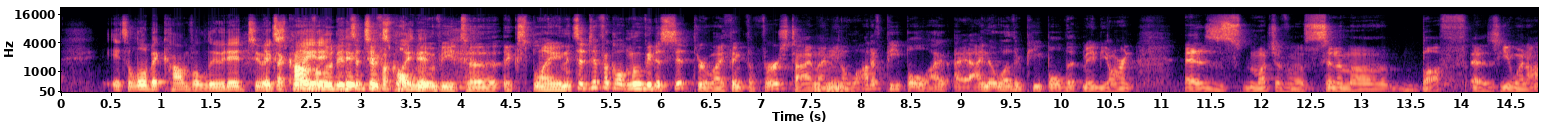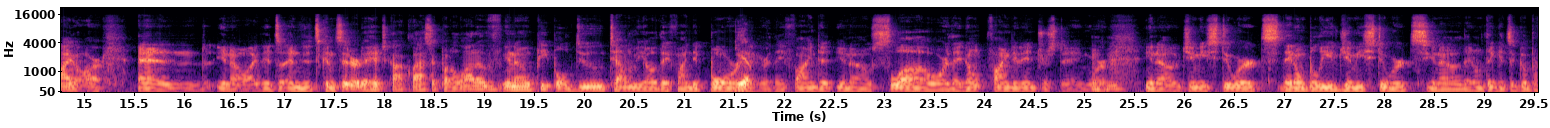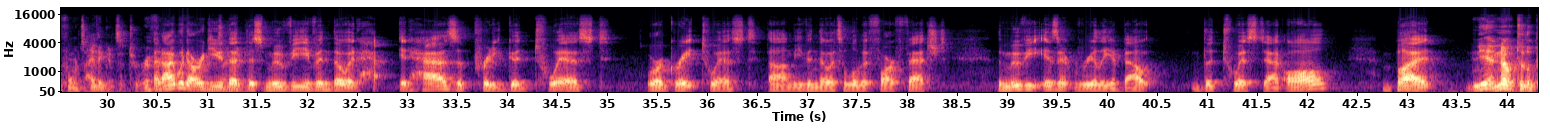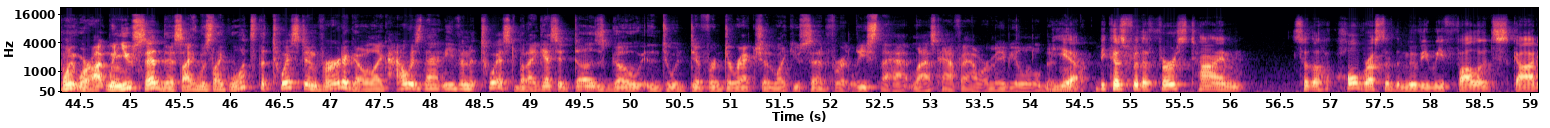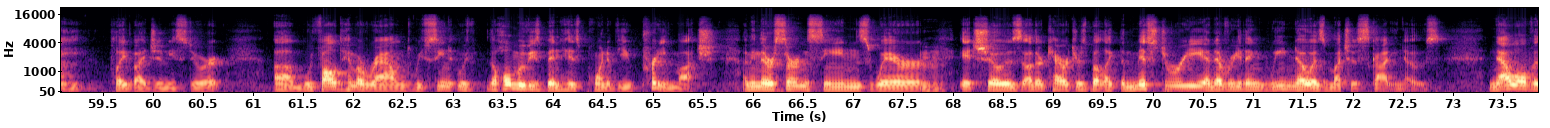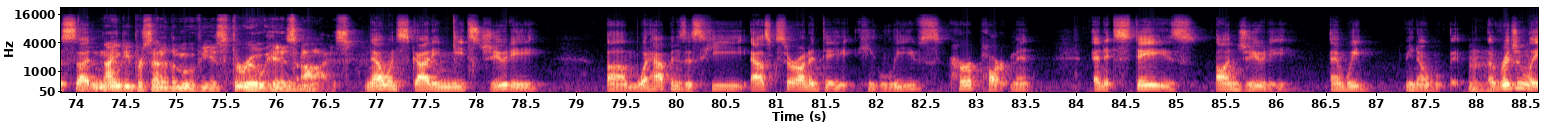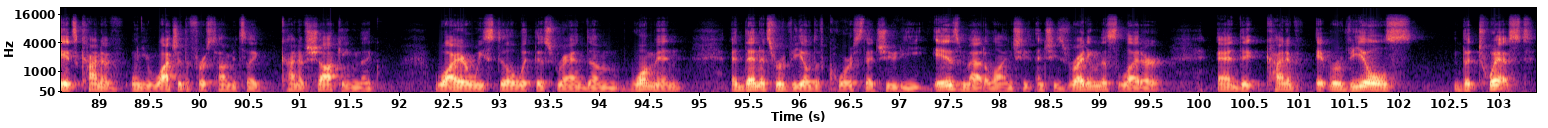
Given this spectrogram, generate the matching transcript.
it's a little bit convoluted to it's a convoluted. it, It's a difficult explain it. movie to explain. It's a difficult movie to sit through. I think the first time. I Mm-hmm. mean, a lot of people. I, I I know other people that maybe aren't as much of a cinema buff as you and I are, and you know, I- it's and it's considered a Hitchcock classic. But a lot of you know people do tell me, oh, they find it boring, Yeah. or they find it you know slow, or they don't find it interesting, or Mm-hmm. you know, Jimmy Stewart's. They don't believe Jimmy Stewart's. You know, they don't think it's a good performance. I think it's a terrific. And I would argue that this movie, even though it ha- it has a pretty good twist or a great twist, um, even though it's a little bit far fetched, the movie isn't really about the twist at all. But Yeah, no, to the point where I, when you said this, I was like, "What's the twist in Vertigo? Like, how is that even a twist?" But I guess it does go into a different direction, like you said, for at least the ha- last half hour, maybe a little bit. Yeah, more. because for the first time, so the whole rest of the movie, we followed Scotty, played by Jimmy Stewart. Um, we followed him around. We've seen. We've, the whole movie's been his point of view, pretty much. I mean, there are certain scenes where Mm-hmm. it shows other characters, but like the mystery and everything, we know as much as Scotty knows. Now all of a sudden, ninety percent of the movie is through his Mm-hmm. eyes. now when Scotty meets Judy, um, what happens is he asks her on a date. He leaves her apartment, and it stays on Judy. And we, you know, originally it's kind of when you watch it the first time, it's like kind of shocking. Like, why are we still with this random woman? And then it's revealed, of course, that Judy is Madeline. She and she's writing this letter, and it kind of it reveals the twist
